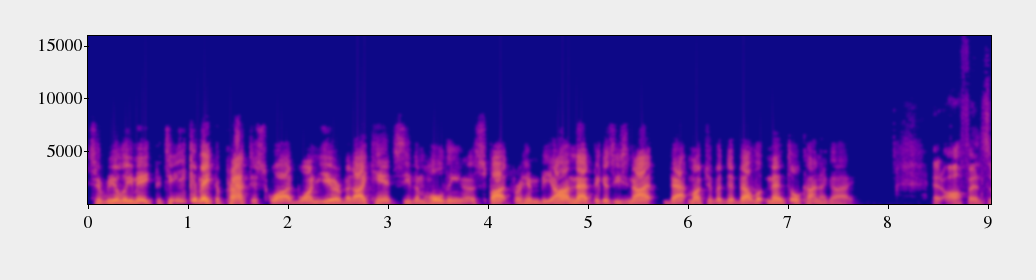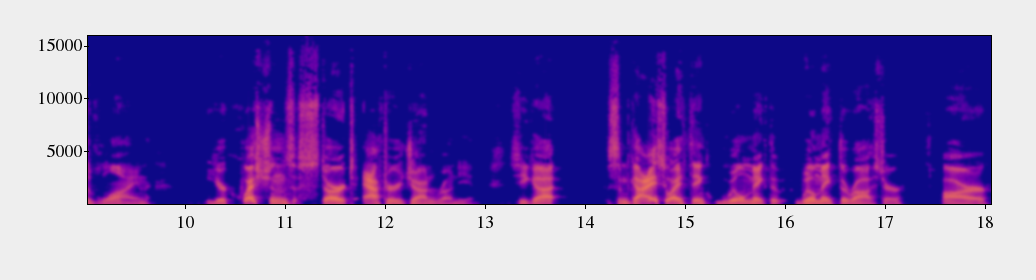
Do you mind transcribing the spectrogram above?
to really make the team. He can make the practice squad one year, but I can't see them holding a spot for him beyond that because he's not that much of a developmental kind of guy. At offensive line, your questions start after Jon Runyan. So you got some guys who I think will make the will make the roster are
